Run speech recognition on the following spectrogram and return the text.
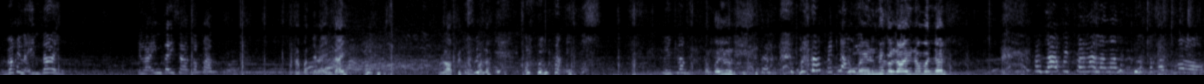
Di ba, kila Inday? Kila Inday sa tapat. Tapat nila Inday? Malapit lang pala. Wait lang. Saan ba yun? malapit lang Saan ba yun. Mika? Layo naman yan. Ang lapit pa nga lang ang lakad mo.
